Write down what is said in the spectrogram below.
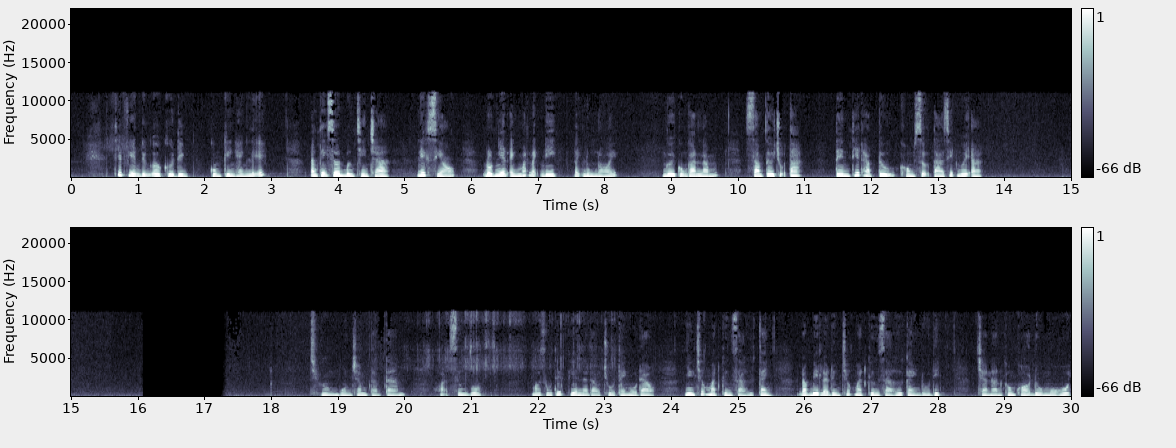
Thiết phiền đứng ở cửa đỉnh, Cung kính hành lễ. Đằng Thanh Sơn bưng chén trà, Liếc xéo, Đột nhiên ánh mắt lạnh đi, Lạnh lùng nói, Người cũng gan lắm, Dám tới chỗ ta, Tên thiết hạp tử không sợ ta giết ngươi à? Chương 488 Họa Sương Vương. Mặc dù Thiết Phiền là đảo chủ thanh hồ đảo, Nhưng trước mặt cường giả hư cảnh, Đặc biệt là đứng trước mặt cường giả hư cảnh đồ địch, Chán hắn không khỏi đổ mồ hôi.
